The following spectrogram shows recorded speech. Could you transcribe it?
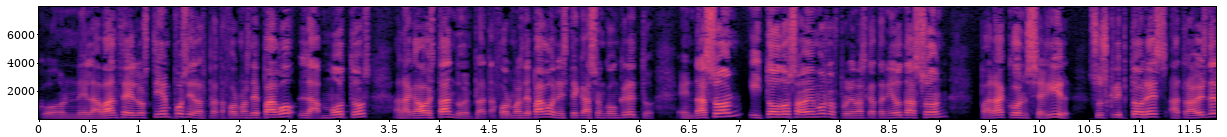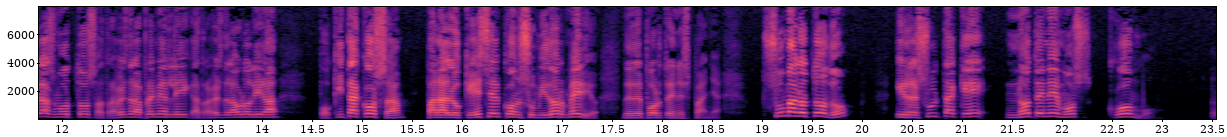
con el avance de los tiempos y las plataformas de pago, las motos han acabado estando en plataformas de pago, en este caso en concreto en Dazón, y todos sabemos los problemas que ha tenido Dazón para conseguir suscriptores a través de las motos, a través de la Premier League, a través de la Euroliga, poquita cosa para lo que es el consumidor medio de deporte en España. Súmalo todo y resulta que no tenemos cómo eh,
